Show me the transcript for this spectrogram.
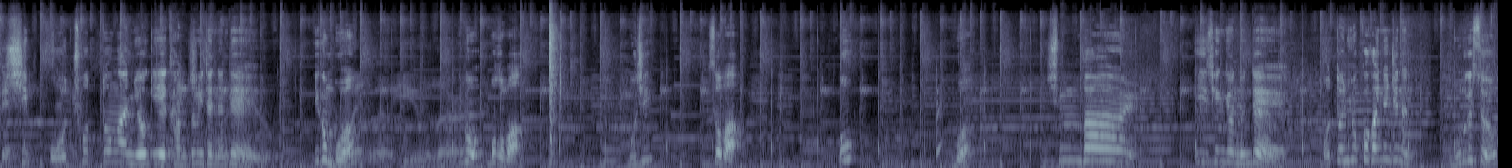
15초 동안 여기에 감금이 됐는데 이건 뭐야? 이거 먹어봐 뭐지? 써봐 어? 뭐야 신발이 생겼는데 어떤 효과가 있는지는 모르겠어요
